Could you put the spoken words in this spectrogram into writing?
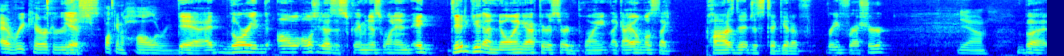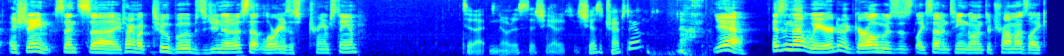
every character is Yes. just fucking hollering. Yeah, and Laurie, all, all she does is scream in this one, and it did get annoying after a certain point. Like I almost like paused it just to get a f- refresher. Yeah. But Hey Shane, since uh, you're talking about two boobs, did you notice that Laurie has a tramp stamp? Did I notice that she had a, she has a tramp stamp? Yeah. Isn't that weird? A girl who's just like 17 going through trauma is like,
